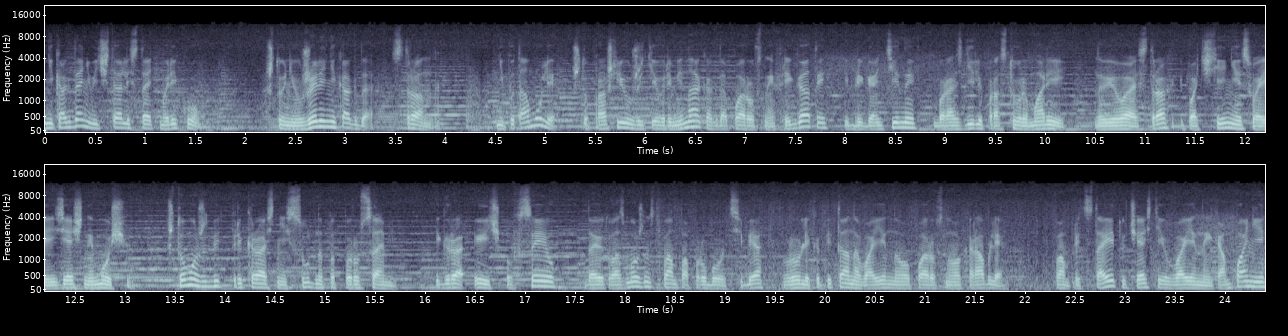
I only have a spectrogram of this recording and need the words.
никогда не мечтали стать моряком? Что, неужели никогда? Странно. Не потому ли, что прошли уже те времена, когда парусные фрегаты и бригантины бороздили просторы морей, навевая страх и почтение своей изящной мощью? Что может быть прекрасней судна под парусами? Игра Age of Sail дает возможность вам попробовать себя в роли капитана военного парусного корабля. Вам предстоит участие в военной кампании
